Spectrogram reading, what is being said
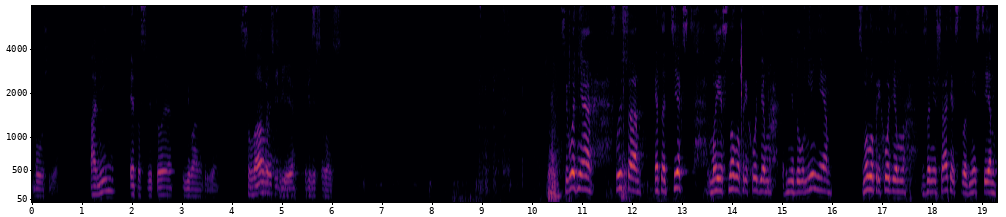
Божье. Аминь. Это святое Евангелие. Слава, Слава тебе, Христос. Сегодня, слыша этот текст, мы снова приходим в недоумение, снова приходим в замешательство вместе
